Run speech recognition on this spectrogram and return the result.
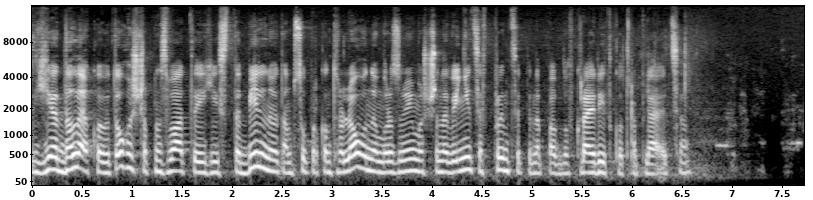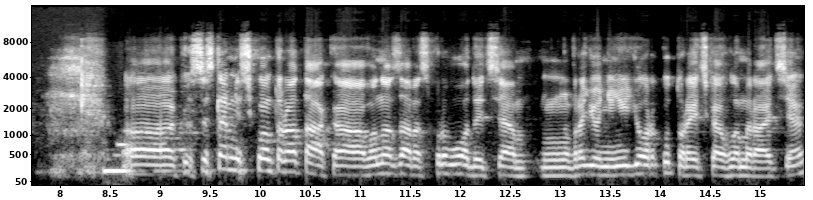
є далекою від того, щоб назвати її стабільною, там суперконтрольованою. Ми розуміємо, що на війні це в принципі напевно вкрай рідко трапляється. Е, Системність контратак е, вона зараз проводиться в районі Нью-Йорку, турецька агломерація.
